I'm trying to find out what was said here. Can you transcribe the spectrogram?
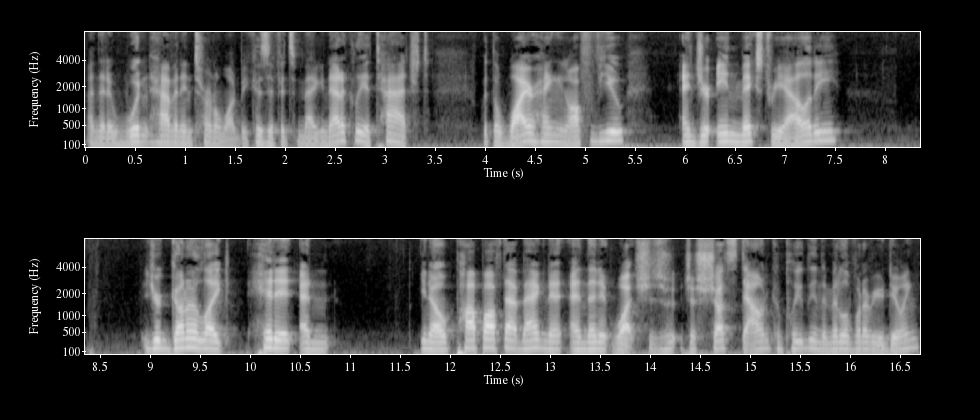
and that it wouldn't have an internal one. Because if it's magnetically attached with the wire hanging off of you and you're in mixed reality you're gonna like hit it and you know pop off that magnet and then it what? Just shuts down completely in the middle of whatever you're doing?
